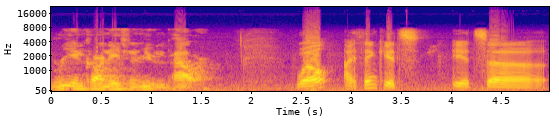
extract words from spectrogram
reincarnation of mutant power? Well, I think it's it's uh,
